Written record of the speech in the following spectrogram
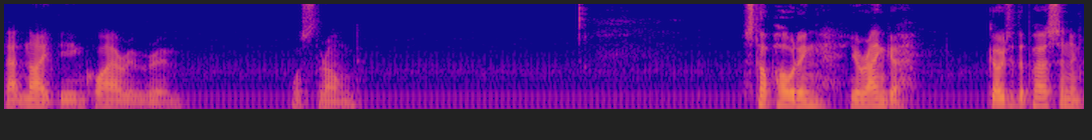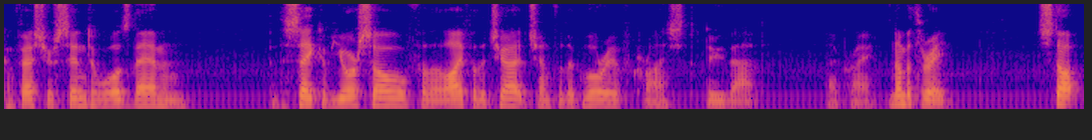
That night the inquiry room was thronged. Stop holding your anger. Go to the person and confess your sin towards them and for the sake of your soul, for the life of the church, and for the glory of Christ, do that, I pray. Number three, stop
